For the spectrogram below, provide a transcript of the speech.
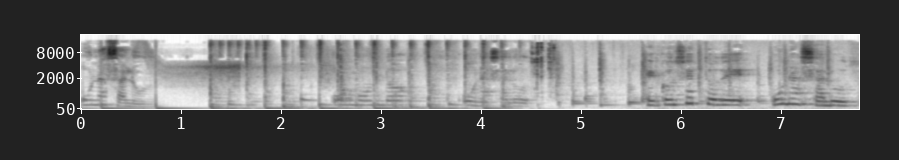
Una salud. Un mundo, una salud. El concepto de una salud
